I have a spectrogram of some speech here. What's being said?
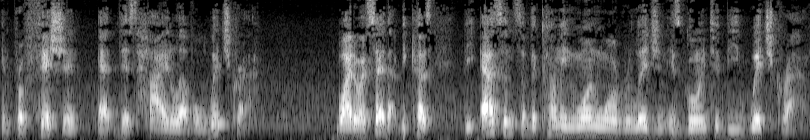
and proficient at this high level witchcraft. Why do I say that? Because the essence of the coming one world religion is going to be witchcraft.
